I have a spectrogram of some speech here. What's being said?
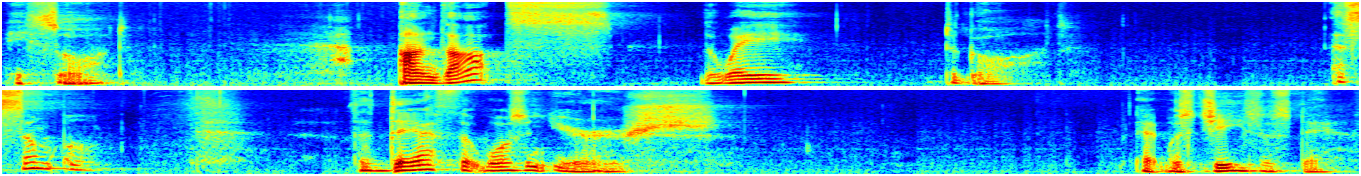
He saw it. And that's the way to God. It's simple. The death that wasn't yours, it was Jesus' death.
